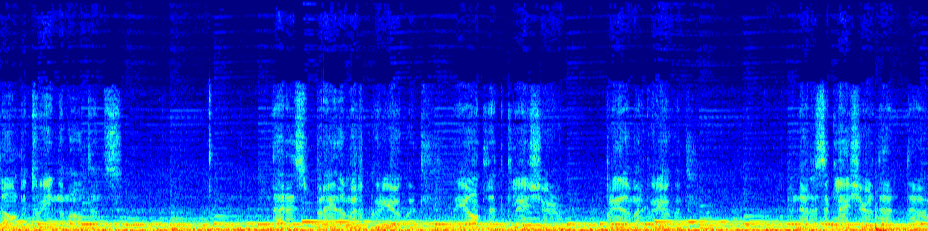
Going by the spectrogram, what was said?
down between the mountains. That is Breiðamerkurjökull, the outlet glacier Breiðamerkurjökull. And that is a glacier that uh,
